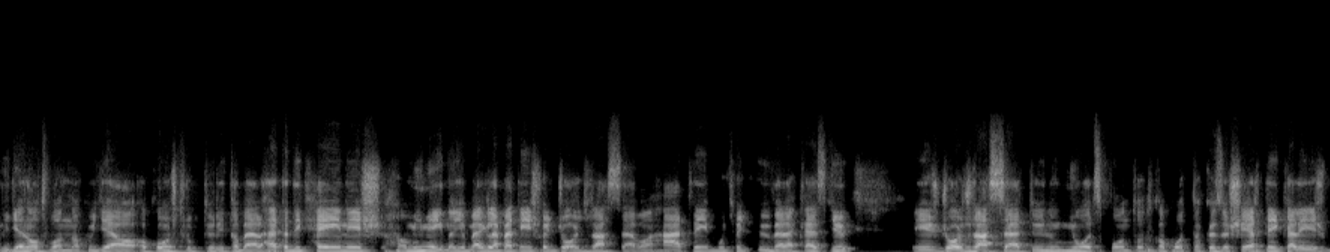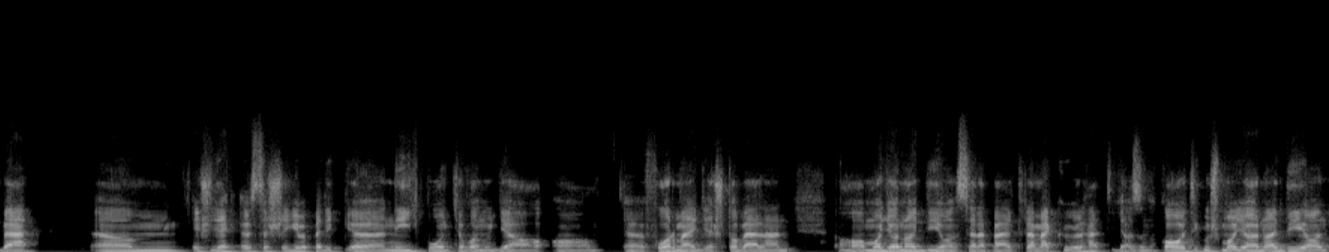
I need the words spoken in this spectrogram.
igen, ott vannak ugye a, a konstruktúri tabel a hetedik helyén, és ami még nagyobb meglepetés, hogy George Russell van hátrébb, úgyhogy ővele kezdjük, és George Russell tőlünk 8 pontot kapott a közös értékelésbe, Um, és ugye összességében pedig uh, négy pontja van ugye a, a Forma 1-es tabellán. A Magyar Nagydíjon szerepelt remekül, hát ugye azon a kaotikus Magyar Nagydíjon,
